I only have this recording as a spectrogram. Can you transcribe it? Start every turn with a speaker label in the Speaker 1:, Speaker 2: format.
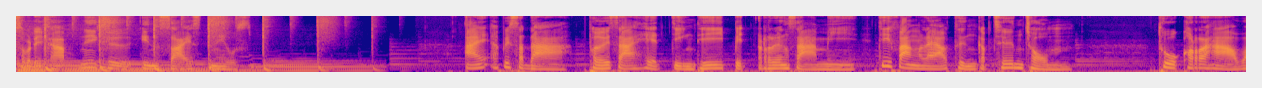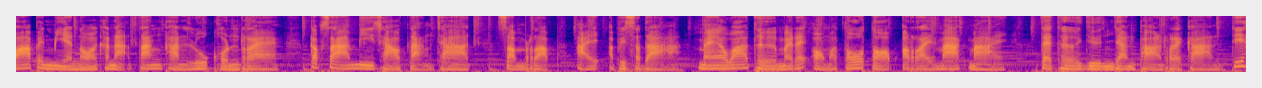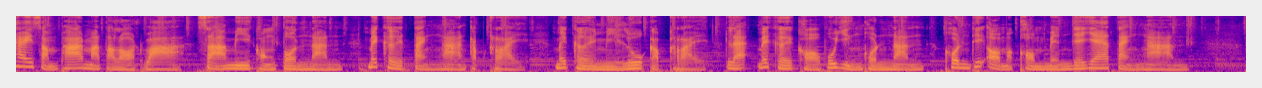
Speaker 1: สวัสดีครับ นี่คือ Insight News ไอซ์อภิสดา เผยสาเหตุจริงที่ปิดเรื่องสามีที่ฟังแล้วถึงกับชื่นชม ถูกครหาว่าเป็นเมียน้อยขณะตั้งครรภ์ลูกคนแรก กับสามีชาวต่างชาติสำหรับไอซ์อภิสดา แม้ว่าเธอไม่ได้ออกมาโต้ตอบอะไรมากมาย แต่เธอยืนยันผ่านรายการที่ให้สัมภาษณ์มาตลอดว่า สามีของตนนั้นไม่เคยแต่งงานกับใคร ไม่เคยมีลูกกับใคร และไม่เคยขอผู้หญิงคนนั้น คนที่ออกมาคอมเมนต์แย่ๆแต่งงาน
